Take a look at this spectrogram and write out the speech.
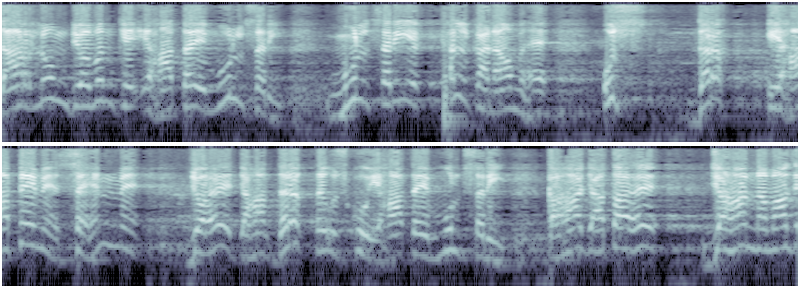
دارلوم دیوبند کے احاطۂ مول سری مول سری ایک پھل کا نام ہے، اس درخت احاطے میں سہن میں جو ہے، جہاں درخت ہے، اس کو احاطے ملسری کہا جاتا ہے، جہاں نماز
